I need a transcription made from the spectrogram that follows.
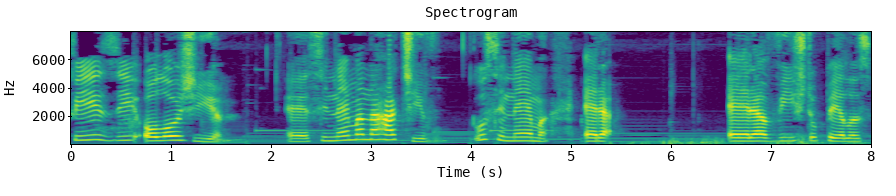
fisiologia. É, cinema narrativo. O cinema era, era visto pelas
